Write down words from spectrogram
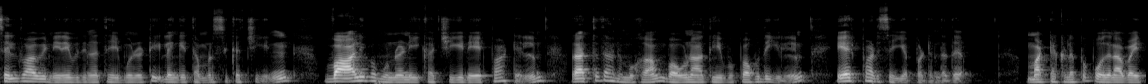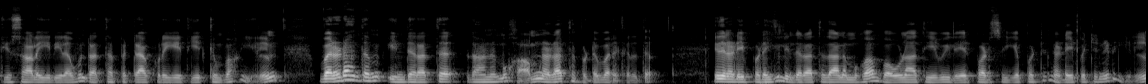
செல்வாவின் நினைவு தினத்தை முன்னிட்டு இலங்கை தமிழிசை கட்சியின் வாலிப முன்னணி கட்சியின் ஏற்பாட்டில் இரத்த தான முகாம் வவுனாதீவு பகுதியில் ஏற்பாடு செய்யப்பட்டிருந்தது. மட்டக்களப்பு போதனா வைத்தியசாலையில் நிலவும் இரத்த பற்றாக்குறையை தீர்க்கும் வகையில் வருடாந்தம் இந்த இரத்த தான முகாம் நடத்தப்பட்டு வருகிறது. இதன் அடிப்படையில் இந்த இரத்த தான முகாம் வவுனா தீவில் ஏற்பாடு செய்யப்பட்டு நடைபெற்ற நிலையில்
